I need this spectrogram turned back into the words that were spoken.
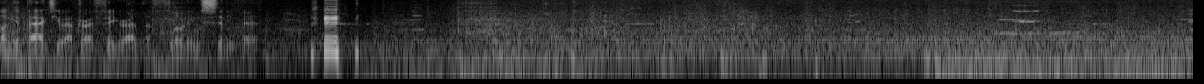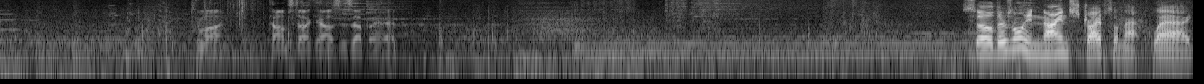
I'll get back to you after I figure out the floating city bit. Come on. Comstock House is up ahead. So there's only nine stripes on that flag.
